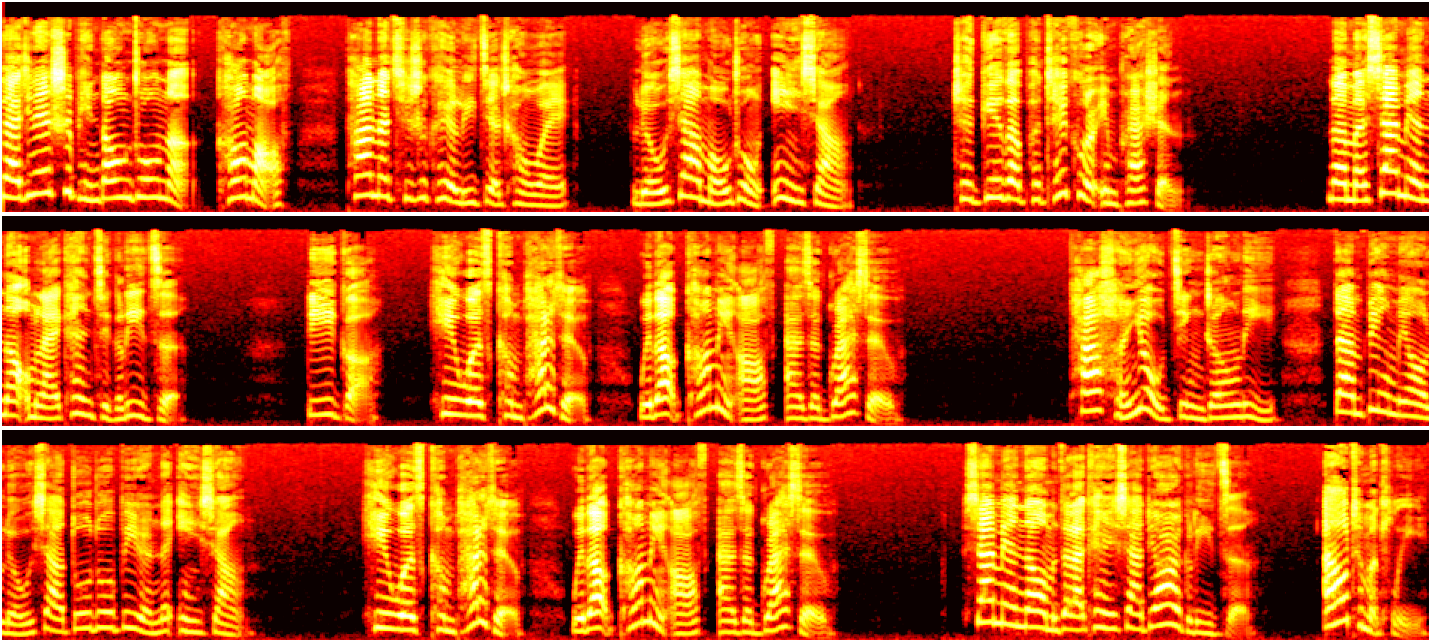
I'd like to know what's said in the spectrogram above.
在今天视频当中呢，come off 它呢其实可以理解成为留下某种印象，to give a particular impression。那么下面呢，我们来看几个例子。第一个，He was competitive without coming off as aggressive。他很有竞争力，但并没有留下咄咄逼人的印象。He was competitive without coming off as aggressive。下面呢，我们再来看一下第二个例子。Ultimately,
